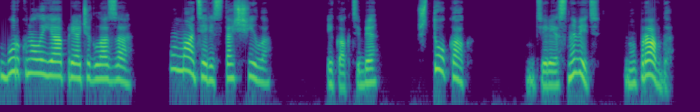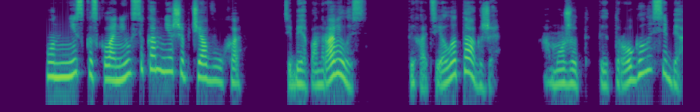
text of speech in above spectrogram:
буркнула я, пряча глаза. «У матери стащила». «И как тебе?» «Что как?» «Интересно ведь? Ну, правда». Он низко склонился ко мне, шепча в ухо. «Тебе понравилось? Ты хотела так же? А может, ты трогала себя?»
